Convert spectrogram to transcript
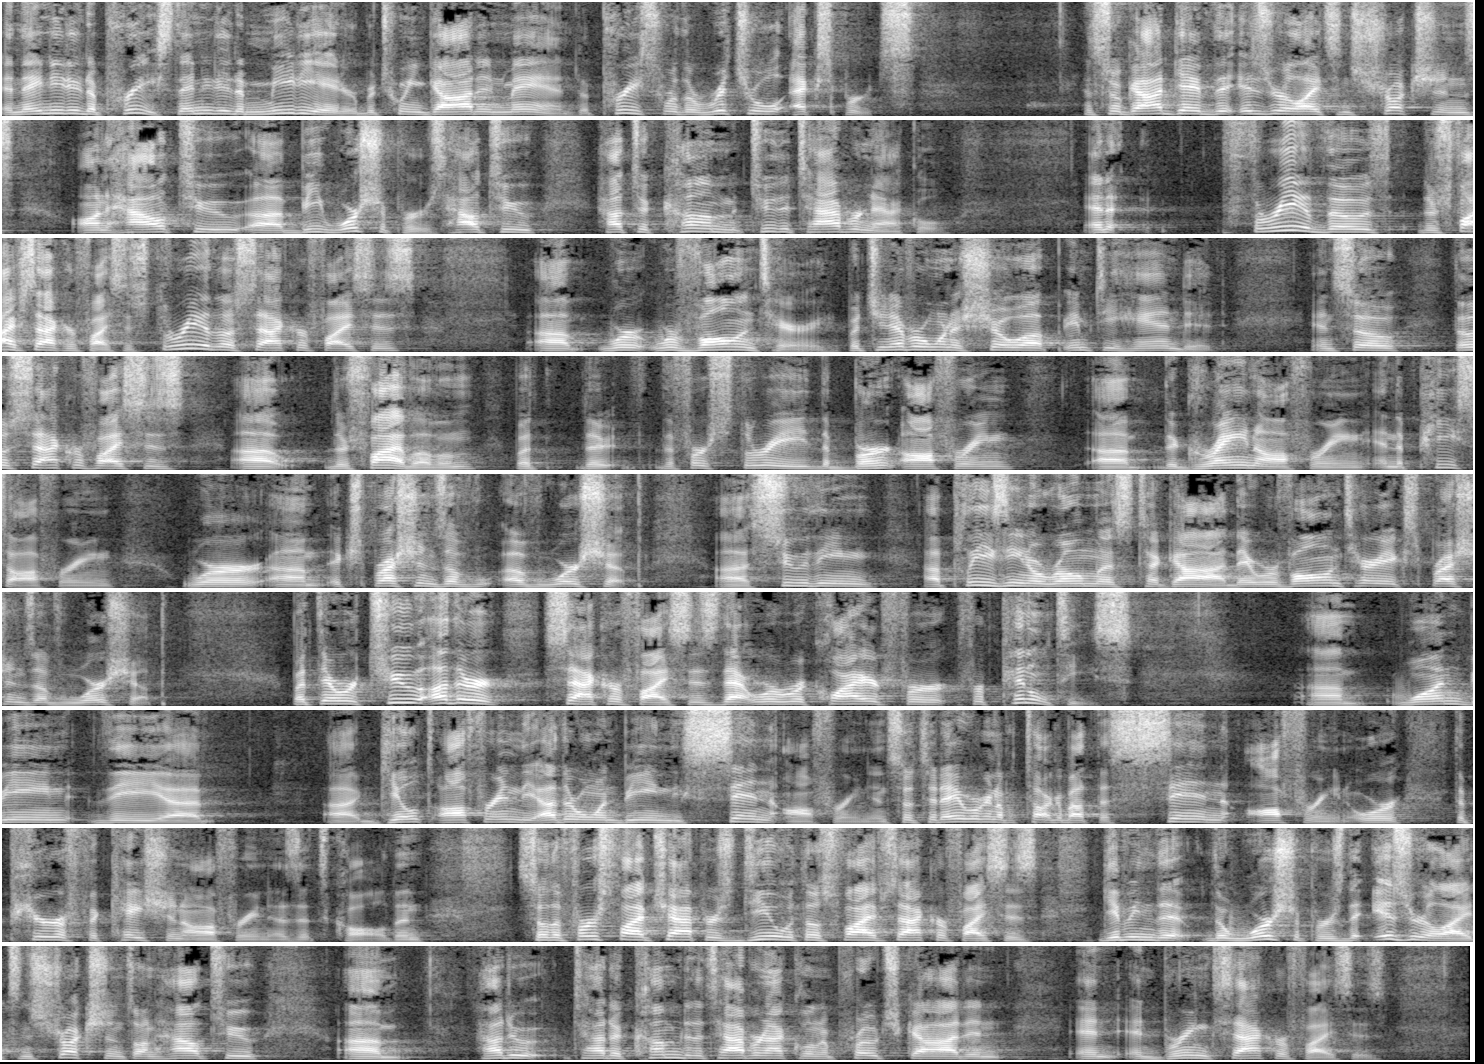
And they needed a priest, they needed a mediator between God and man. The priests were the ritual experts. And so God gave the Israelites instructions on how to uh, be worshipers, how to, how to come to the tabernacle. And three of those, there's five sacrifices. Three of those sacrifices uh, were, were voluntary, but you never want to show up empty handed. And so those sacrifices, uh, there's five of them, but the, the first three, the burnt offering, uh, the grain offering, and the peace offering, were um, expressions of, of worship, uh, soothing, uh, pleasing aromas to God. They were voluntary expressions of worship. But there were two other sacrifices that were required for, for penalties. Um, one being the uh, guilt offering, the other one being the sin offering. And so today we're going to talk about the sin offering or the purification offering, as it's called. And so the first five chapters deal with those five sacrifices, giving the, the worshipers, the Israelites, instructions on how to, um, how, to, how to come to the tabernacle and approach God and, and, and bring sacrifices.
